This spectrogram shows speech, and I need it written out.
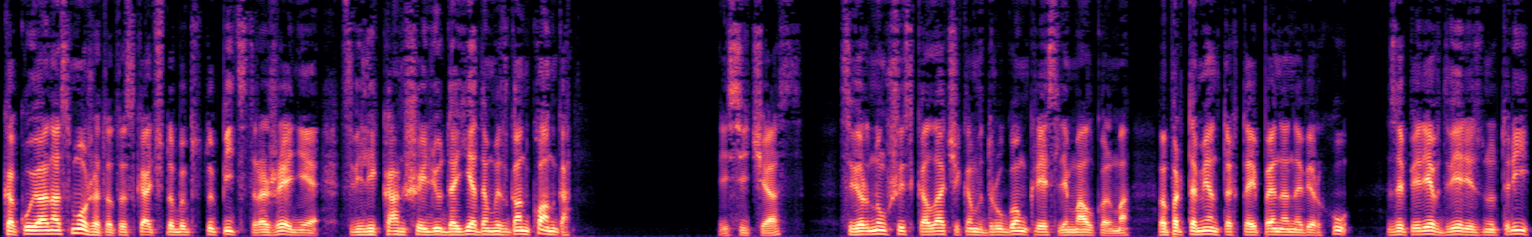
какую она сможет отыскать, чтобы вступить в сражение с великаншей-людоедом из Гонконга. И сейчас, свернувшись калачиком в другом кресле Малкольма, в апартаментах Тайпена наверху, заперев дверь изнутри,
